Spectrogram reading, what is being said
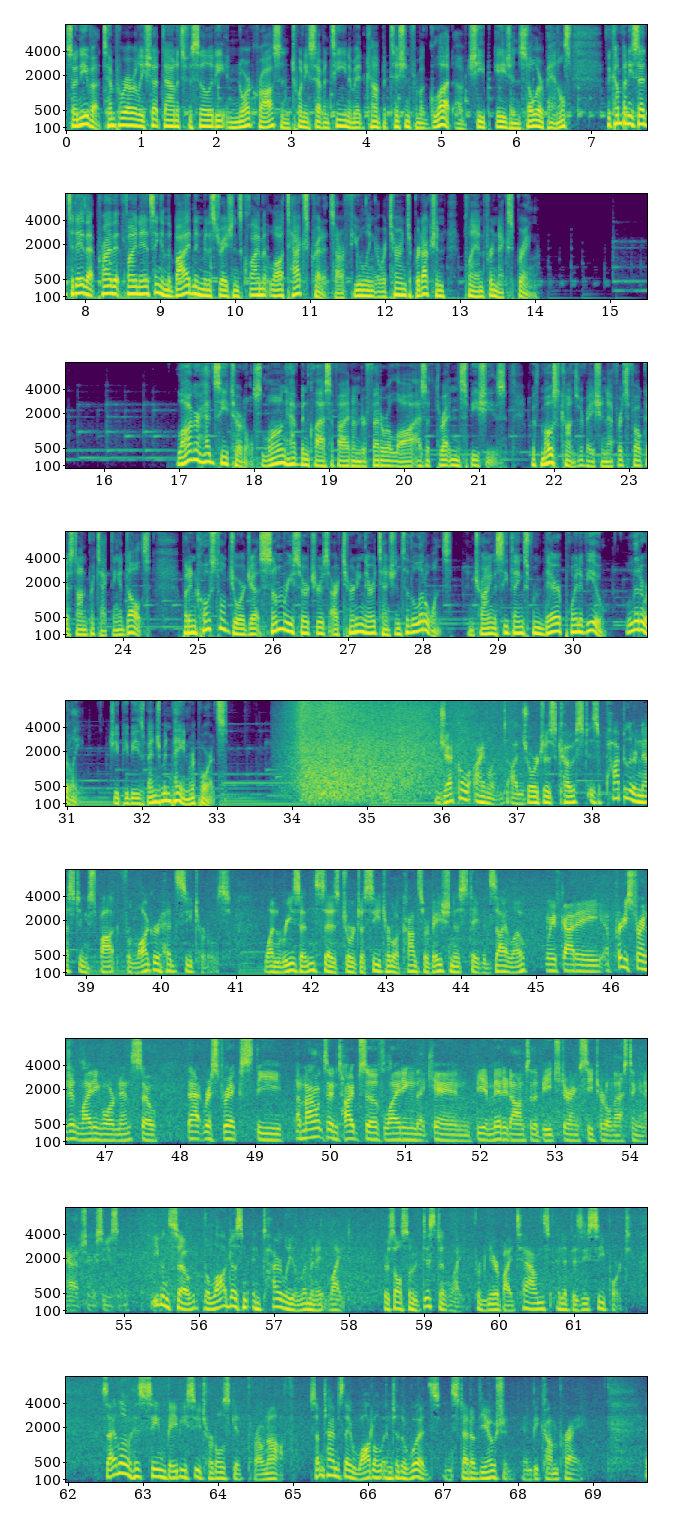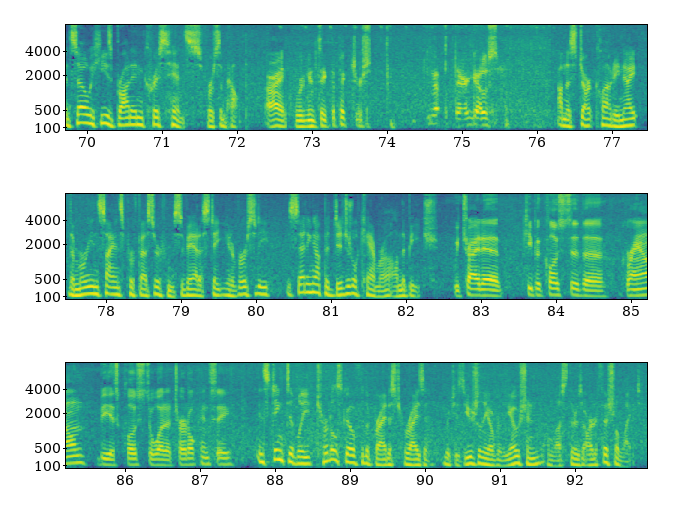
Suniva temporarily shut down its facility in Norcross in 2017 amid competition from a glut of cheap Asian solar panels. The company said today that private financing and the Biden administration's climate law tax credits are fueling a return to production planned for next spring. Loggerhead sea turtles long have been classified under federal law as a threatened species, with most conservation efforts focused on protecting adults. But in coastal Georgia, some researchers are turning their attention to the little ones and trying to see things from their point of view, literally. GPB's Benjamin Payne reports. Jekyll Island on Georgia's coast is a popular nesting spot for loggerhead sea turtles. One reason, says Georgia sea turtle conservationist David Zilo. We've got a, a, pretty stringent lighting ordinance, so that restricts the amount and types of lighting that can be emitted onto the beach during sea turtle nesting and hatching season. Even so, the law doesn't entirely eliminate light. There's also distant light from nearby towns and a busy seaport. Zilo has seen baby sea turtles get thrown off. Sometimes they waddle into the woods instead of the ocean and become prey. And so he's brought in Chris Hintz for some help. All right, we're going to take the pictures. Yep, there it goes. On this dark, cloudy night, the marine science professor from Savannah State University is setting up a digital camera on the beach. We try to keep it close to the ground, be as close to what a turtle can see. Instinctively, turtles go for the brightest horizon, which is usually over the ocean unless there's artificial light.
